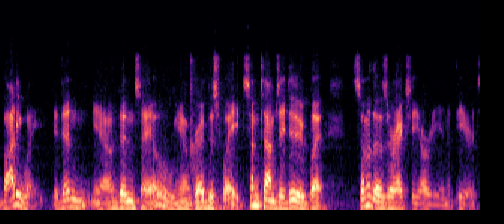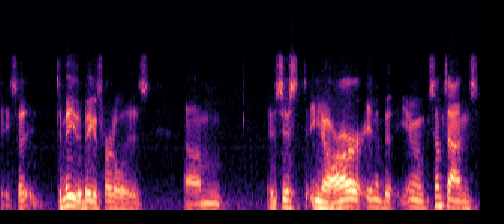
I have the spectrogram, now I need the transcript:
body weight. It doesn't, you know, doesn't say, "Oh, you know, grab this weight." Sometimes they do, but some of those are actually already in the PRT. So to me, the biggest hurdle is um, is just you know our inability. You know, sometimes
